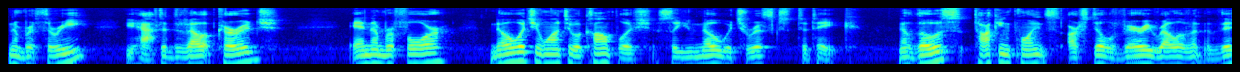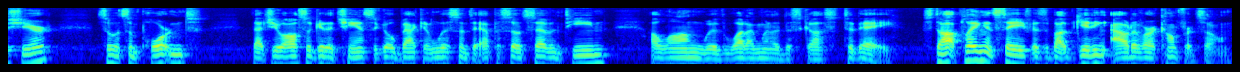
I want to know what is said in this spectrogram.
Number three, you have to develop courage. And number four, Know what you want to accomplish so you know which risks to take. Now, those talking points are still very relevant this year, so it's important that you also get a chance to go back and listen to episode 17 along with what I'm going to discuss today. Stop playing it safe is about getting out of our comfort zone.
